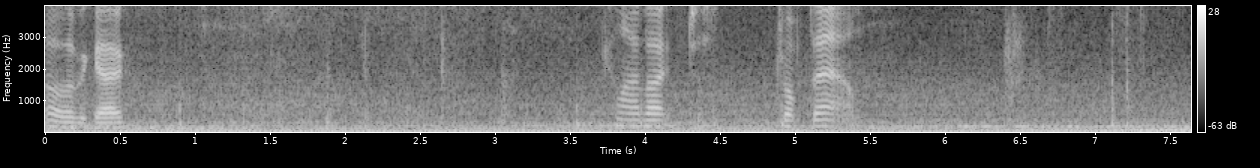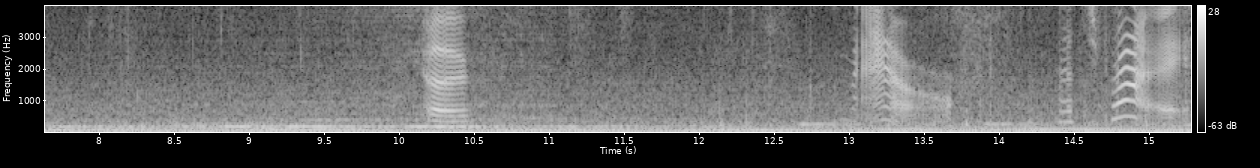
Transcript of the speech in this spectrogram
Oh, there we go. Can I, like, just drop down? Oh. Ow. That's right.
